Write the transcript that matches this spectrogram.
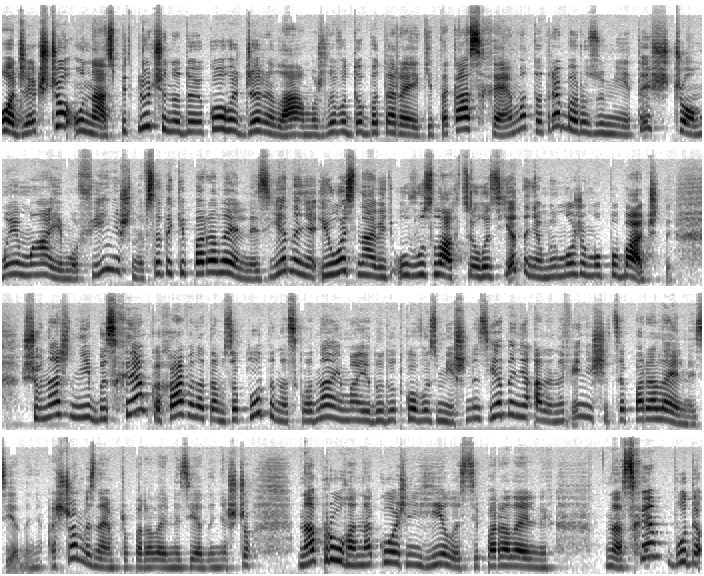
Отже, якщо у нас підключено до якогось джерела, можливо, до батарейки така схема, то треба розуміти, що ми маємо фінішне все-таки паралельне з'єднання, і ось навіть у вузлах цього з'єднання ми можемо побачити, що в нас ніби схемка, хай вона там заплутана, складна і має додатково змішане з'єднання, але на фініші це паралельне з'єднання. А що ми знаємо про паралельне з'єднання? Що напруга на кожній гілості паралельних на схем буде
